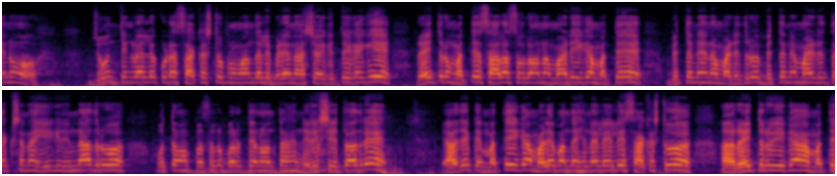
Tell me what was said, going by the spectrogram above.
ಏನು, ಜೂನ್ ತಿಂಗಳಲ್ಲೂ ಕೂಡ ಸಾಕಷ್ಟು ಪ್ರಮಾಣದಲ್ಲಿ ಬೆಳೆ ನಾಶವಾಗಿತ್ತು. ಹೀಗಾಗಿ ರೈತರು ಮತ್ತೆ ಸಾಲ ಸೋಲವನ್ನು ಮಾಡಿ, ಈಗ ಮತ್ತೆ ಬಿತ್ತನೆಯನ್ನು ಮಾಡಿದರು. ಬಿತ್ತನೆ ಮಾಡಿದ ತಕ್ಷಣ ಈಗ ಇನ್ನಾದರೂ ಉತ್ತಮ ಫಸಲು ಬರುತ್ತೆ ಅನ್ನುವಂತಹ ನಿರೀಕ್ಷೆ ಇತ್ತು. ಆದರೆ ಯಾವುದೇ ಮತ್ತೆ ಈಗ ಮಳೆ ಬಂದ ಹಿನ್ನೆಲೆಯಲ್ಲಿ ಸಾಕಷ್ಟು ರೈತರು ಈಗ ಮತ್ತೆ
